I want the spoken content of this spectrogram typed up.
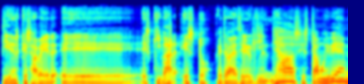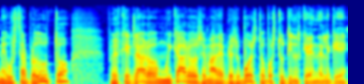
tienes que saber eh, esquivar esto, que te va a decir el cliente, ya, si está muy bien, me gusta el producto, pero es que claro, muy caro, se me va de presupuesto, pues tú tienes que venderle que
